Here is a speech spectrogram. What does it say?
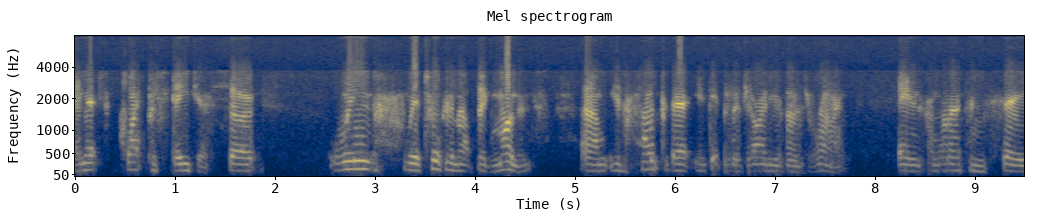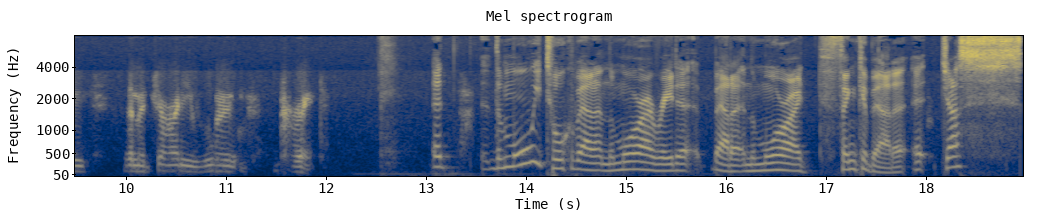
and that's quite prestigious. So when we're talking about big moments, um, you'd hope that you get the majority of those right, and from what I can see, the majority weren't correct. It, the more we talk about it, and the more I read it, about it, and the more I think about it, it just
